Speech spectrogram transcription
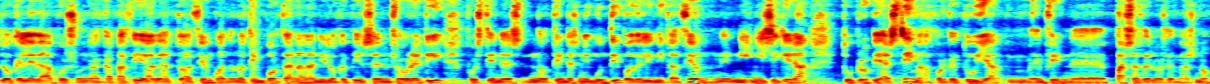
lo que le da pues una capacidad de actuación cuando no te importa nada ni lo que piensen sobre ti, pues tienes, no tienes ningún tipo de limitación, ni, ni, siquiera tu propia estima, porque tú ya, en fin, eh, pasas de los demás. ¿no?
